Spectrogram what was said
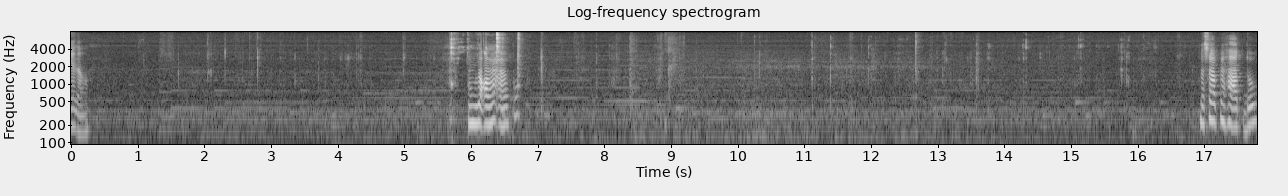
Yan o. Ang laki ng ano Masarap yung hotdog.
